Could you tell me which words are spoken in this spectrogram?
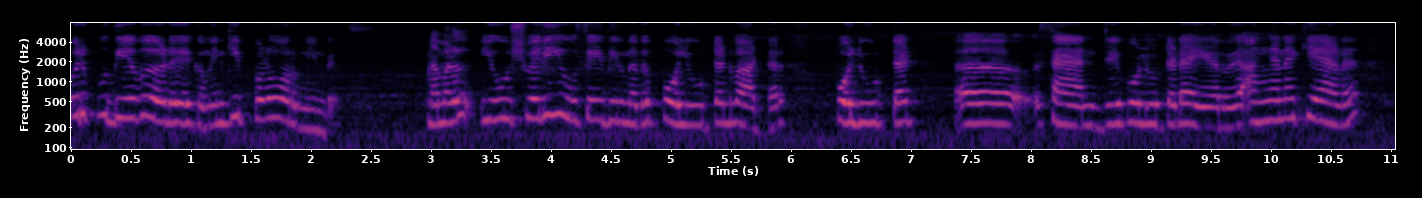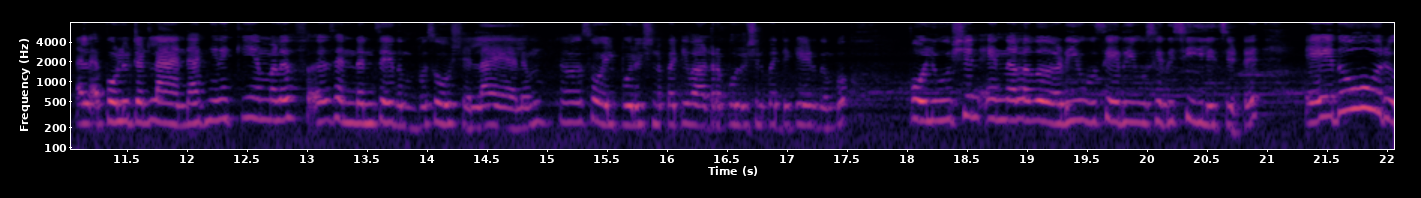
ഒരു പുതിയ വേർഡ് കേൾക്കും. എനിക്ക് ഇപ്പോഴും ഓർമ്മയുണ്ട്. നമ്മൾ യൂഷ്വലി യൂസ് ചെയ്തിരുന്നത് polluted water polluted sand polluted air അങ്ങനെയൊക്കെയാണ്. അല്ല പൊല്യൂട്ടഡ് ലാൻഡ് അങ്ങനെയൊക്കെ നമ്മൾ സെന്റൻസ് എഴുതുമ്പോൾ സോഷ്യലായാലും സോയിൽ പൊല്യൂഷനെ പറ്റി വാട്ടർ പൊല്യൂഷനെ പറ്റിയൊക്കെ എഴുതുമ്പോൾ പൊല്യൂഷൻ എന്നുള്ള വേർഡ് യൂസ് ചെയ്ത് യൂസ് ചെയ്ത് ശീലിച്ചിട്ട് ഏതോ ഒരു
